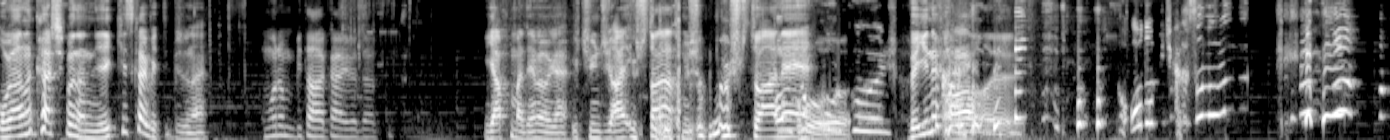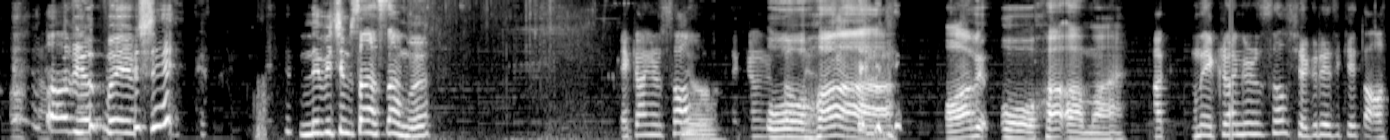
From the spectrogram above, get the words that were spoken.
oranı kaç bunun? Niye ikiz kaybettik biz buna? Umarım bir daha kaybedersin. Yapma deme öyle. Üçüncü, ay 3 tane atmış. 3 tane. Oo. Korkunç. Ve yine kaybettim. Aa, evet. O da hiç kazanır. Ah. Abi yok böyle bir şey. ne biçim sansam bu? Ekran görüntüsü al. Yo. Ekran görüntüsü al. Oha. Abi oha ama. Bak bunu ekran görüntüsü al. Sugar etiketle at.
